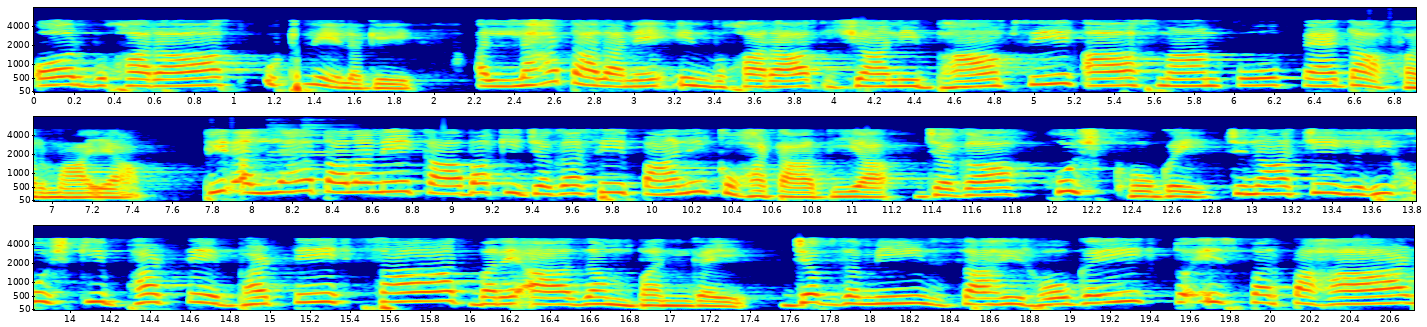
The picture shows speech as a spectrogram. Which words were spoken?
और बुखारात उठने लगे। अल्लाह ताला ने इन बुखारात यानी भाप से आसमान को पैदा फरमाया। फिर अल्लाह ताला ने काबा की जगह से पानी को हटा दिया। जगह खुश्क हो गई। चुनाचे यही खुश्की भरते भरते सात बड़े आज़म बन गए। जब ज़मीन ज़ाहिर हो गई तो इस पर पहाड़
